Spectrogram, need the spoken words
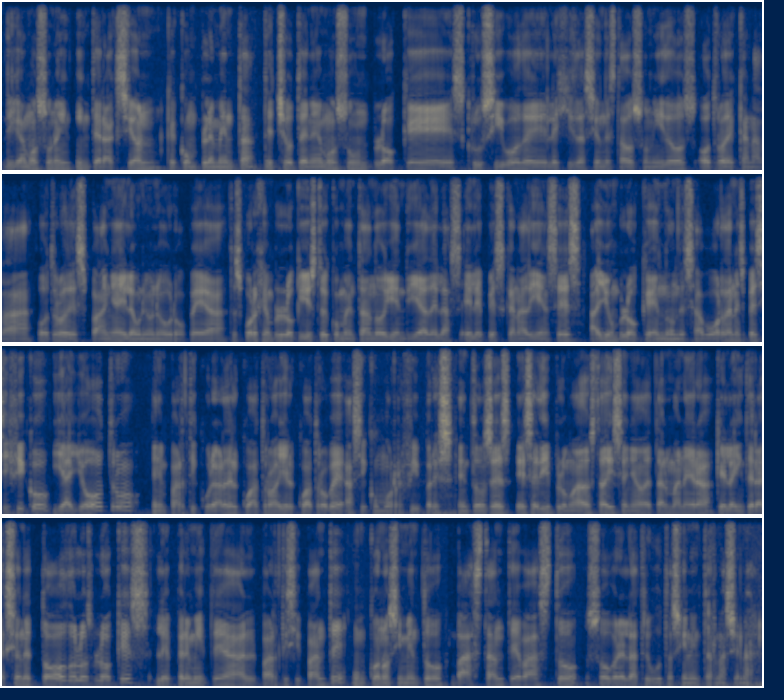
digamos, una interacción que complementa. De hecho, tenemos un bloque exclusivo de legislación de Estados Unidos, otro de Canadá, otro de España y la Unión Europea. Entonces, por ejemplo, lo que yo estoy comentando hoy en día de las LPs canadienses, hay un bloque en donde se aborda en específico y hay otro en particular del 4A y el 4B, así como Refipres. Entonces, ese diplomado está diseñado de tal manera que la interacción de todos los bloques le permite al participante un conocimiento bastante vasto sobre la tributación internacional.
